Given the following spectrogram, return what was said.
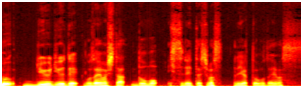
無流々でございました。どうも失礼いたします。ありがとうございます。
